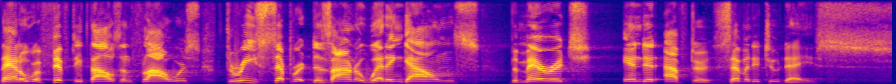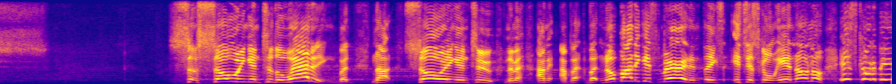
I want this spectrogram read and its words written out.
They had over 50,000 flowers, three separate designer wedding gowns. The marriage ended after 72 days. So sowing into the wedding, but not sowing into the. I mean, uh, but, but nobody gets married and thinks it's just going to end. No, no, it's going to be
